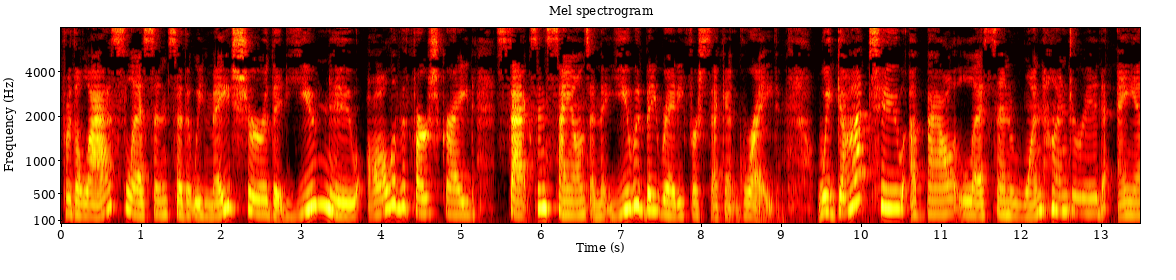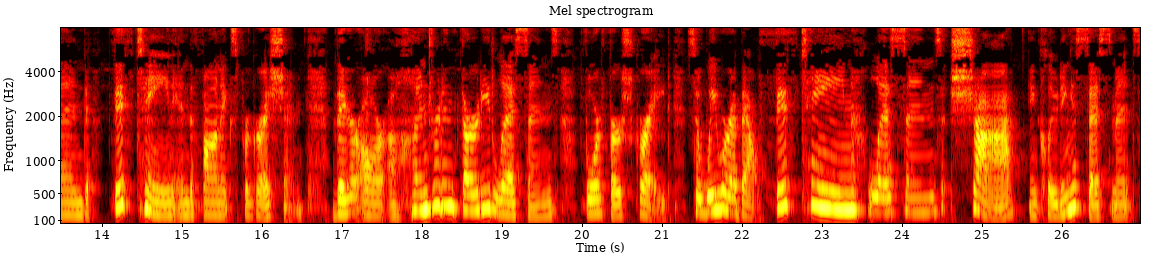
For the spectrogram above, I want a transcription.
for the last lesson so that we made sure that you knew all of the first grade Saxon sounds and that you would be ready for second grade. We got to about lesson 115 in the phonics progression. There are 130 lessons for first grade. So we were about 15 lessons shy, including assessments,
